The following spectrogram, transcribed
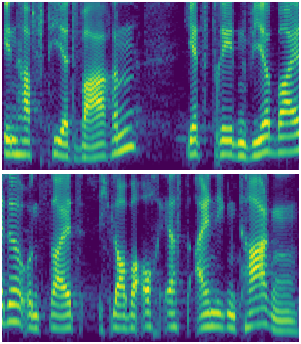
inhaftiert waren. Jetzt reden wir beide und seit, ich glaube, auch erst einigen Tagen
